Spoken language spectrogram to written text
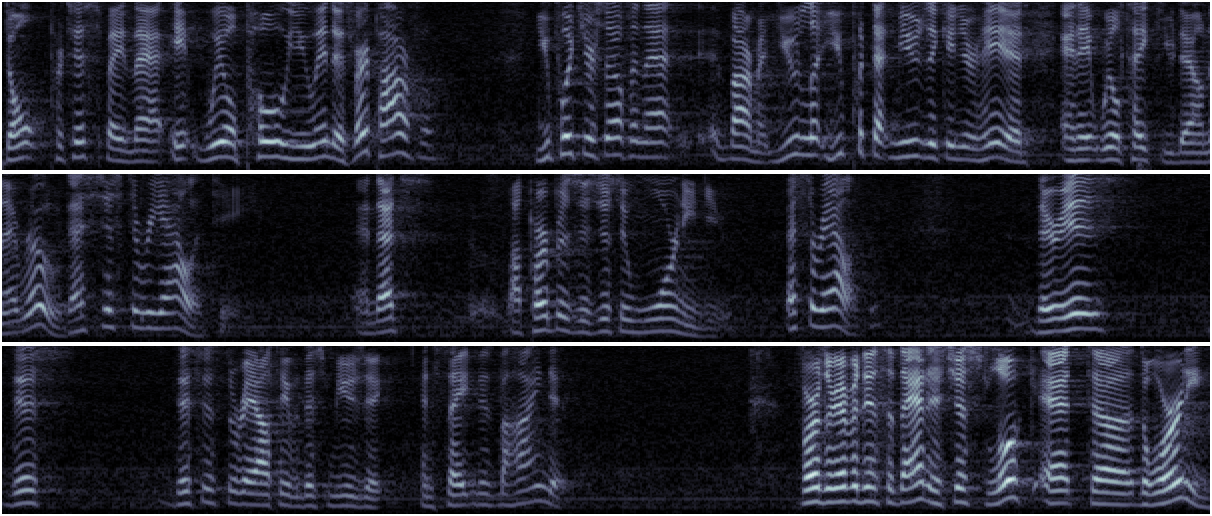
don't participate in that. It will pull you into it. It's very powerful. You put yourself in that environment. You, let, you put that music in your head, and it will take you down that road. That's just the reality. And that's my purpose is just in warning you. That's the reality. There is this, this is the reality of this music, and Satan is behind it. Further evidence of that is just look at uh, the wording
